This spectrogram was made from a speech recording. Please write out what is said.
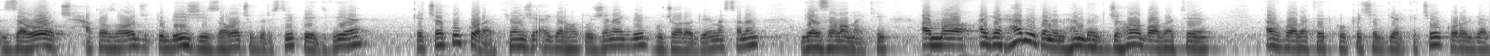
زواج حتی زواج تو تبيجي زواج درستی بيدفيه که چکو کره کیانجی اگر هاتو جنگ بید بجارا دوی. مثلا گل ظلامکی. اما اگر هبیدن الهندک جها بابت اف بابت کو کچل گل کچل کرل گل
